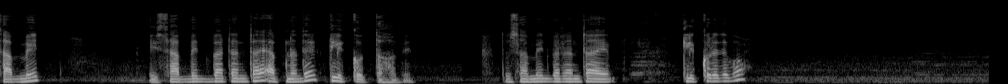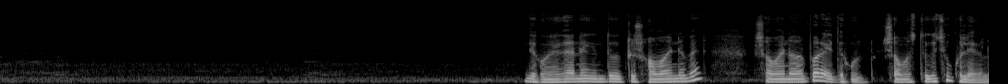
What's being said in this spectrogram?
সাবমিট এই সাবমিট বাটনটায় আপনাদের ক্লিক করতে হবে। তো সাবমিট বাটনটায় ক্লিক করে দেব। দেখুন, এখানে কিন্তু একটু সময় নেবে। সময় নেওয়ার পর এই দেখুন, সমস্ত কিছু খুলে গেল।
